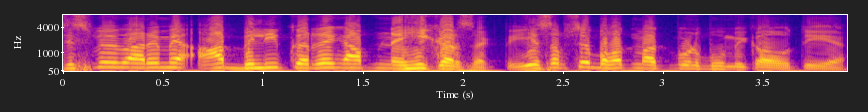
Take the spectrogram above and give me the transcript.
जिसमें बारे में आप बिलीव कर रहे हैं आप नहीं कर सकते। ये सबसे बहुत महत्वपूर्ण भूमिका होती है।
